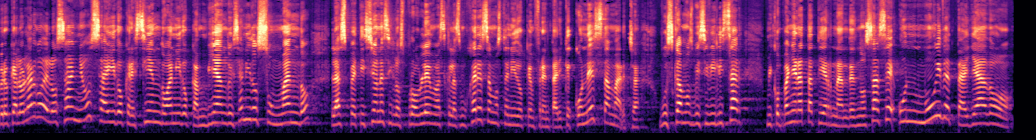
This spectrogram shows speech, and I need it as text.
pero que a lo largo de los años ha ido creciendo, han ido cambiando y se han ido sumando las peticiones y los problemas que las mujeres hemos tenido que enfrentar y que con esta marcha buscamos visibilizar. Mi compañera Tati Hernández nos hace un muy detallado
